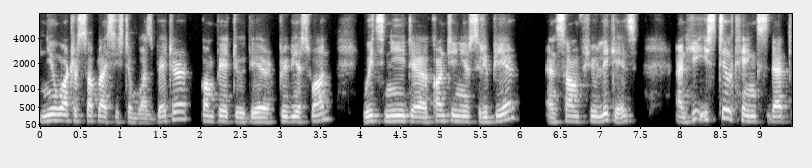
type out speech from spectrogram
new water supply system was better compared to their previous one which need uh, continuous repair and some few leakage and he still thinks that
